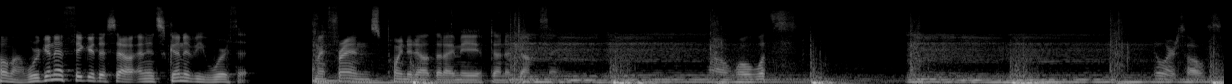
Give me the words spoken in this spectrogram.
Hold on. We're gonna figure this out, and it's gonna be worth it. My friends pointed out that I may have done a dumb thing. Oh well, let's kill ourselves.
